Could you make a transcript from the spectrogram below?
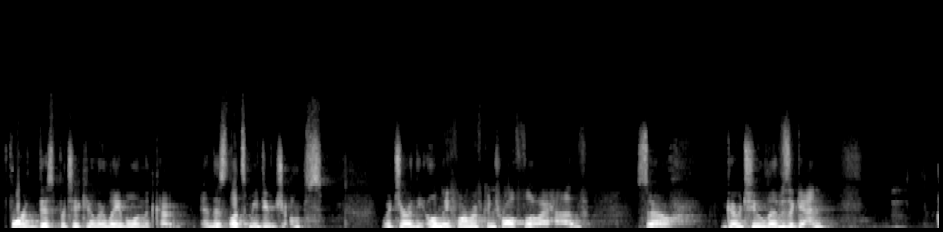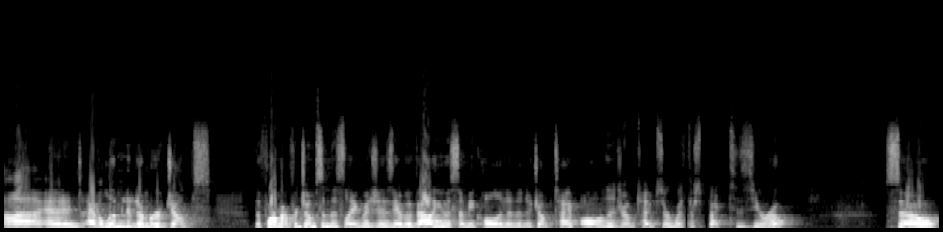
for this particular label in the code. And this lets me do jumps, which are the only form of control flow I have. So go to lives again. Uh, and I have a limited number of jumps. The format for jumps in this language is you have a value, a semicolon, and then a jump type. All of the jump types are with respect to zero. So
